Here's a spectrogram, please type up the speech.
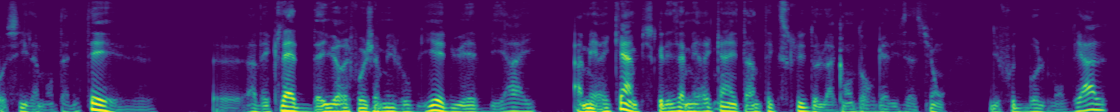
aussi la mentalité. avec l'aide, d'ailleurs, il faut jamais l'oublier, du FBI américain, puisque les Américains étant exclus de la grande organisation du football mondial,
